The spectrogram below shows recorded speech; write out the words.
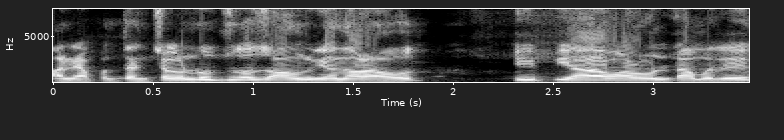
आणि आपण त्यांच्याकडून सुद्धा जाणून घेणार आहोत की या वाळवंटामध्ये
